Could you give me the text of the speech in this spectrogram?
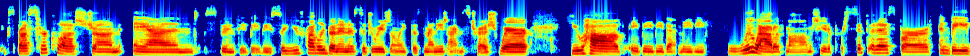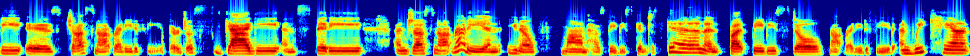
express her colostrum and spoon feed baby. So you've probably been in a situation like this many times, Trish, where you have a baby that maybe flew out of mom. She had a precipitous birth, and baby is just not ready to feed. They're just gaggy and spitty and just not ready. And, you know, mom has baby skin to skin, and but baby's still not ready to feed. And we can't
